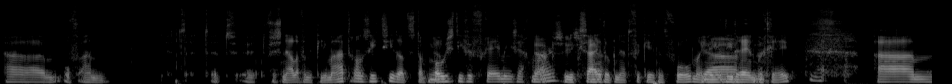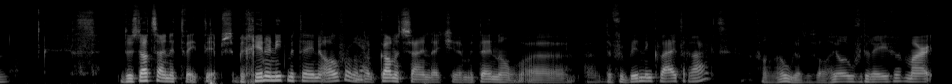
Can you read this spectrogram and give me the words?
ehm, of aan het, het, versnellen van de klimaattransitie. Dat is dan Ja. positieve framing, zeg Ja, maar. precies, ik zei het ook net verkeerd in het vol, maar ik Ja, denk dat iedereen begreep. Ehm, dus dat zijn de twee tips. Begin er niet meteen over, want Ja. dan kan het zijn dat je meteen al eh, de verbinding kwijtraakt. Van, oh, dat is wel heel overdreven. Maar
